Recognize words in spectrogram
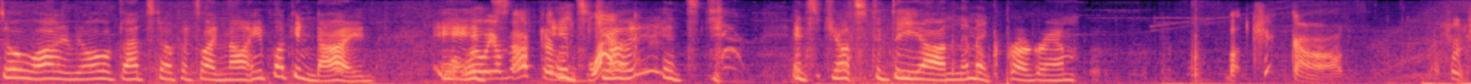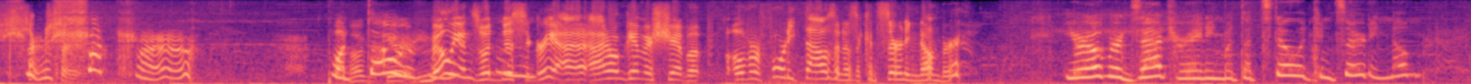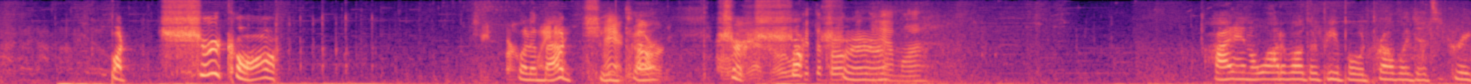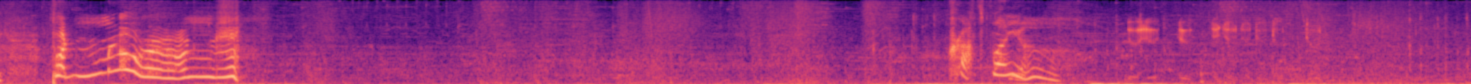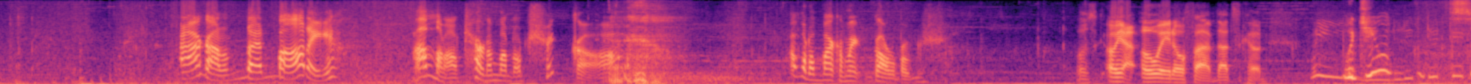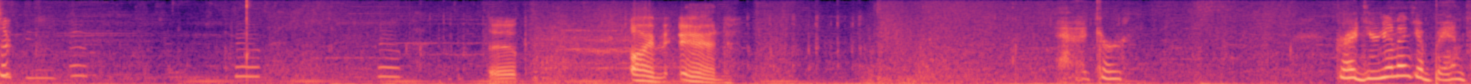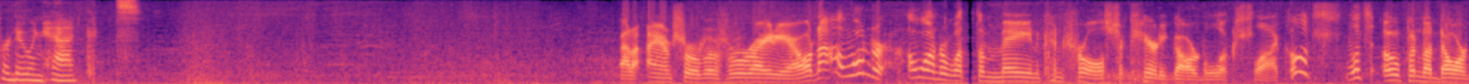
still alive, all of that stuff. It's like, nah, he fucking died. It's, William Afton's it's black. just, it's, ju- it's just the uh, mimic program. But chica. This is sexy. But Okay. Millions would disagree. I, I don't give a shit, but f- over 40,000 is a concerning number. you're over exaggerating, but that's still a concerning number. But Chica, what about Chica? Sure, Go look at the broken camera. I and a lot of other people would probably disagree. But millions. Crossfire. Got a dead body. I'm gonna turn him into chica. I'm gonna make him eat garbage. What's- Oh yeah, 0805, that's the code. Would you? Sir, Oop. I'm in. hacker. Greg, you're gonna get banned for doing hacks. Gotta answer this radio. Now I wonder, I wonder what the main control security guard looks like. Let's let's open the door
